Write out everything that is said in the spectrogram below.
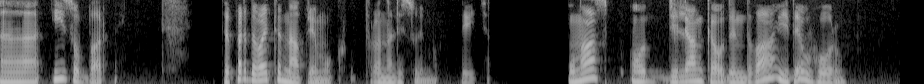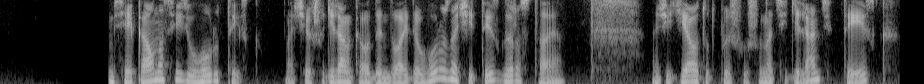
е, ізобарний. Тепер давайте напрямок проаналізуємо. Дивіться. У нас от ділянка 1, 2 йде вгору. Яка у нас є вгору тиск. Значить, якщо ділянка 1, 2 йде вгору, значить тиск зростає. Значить, я отут пишу, що на цій ділянці тиск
